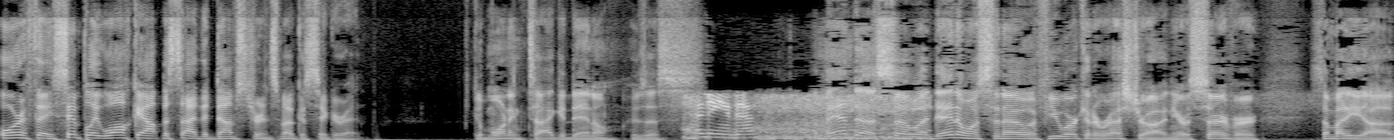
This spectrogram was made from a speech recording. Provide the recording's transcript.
or if they simply walk out beside the dumpster and smoke a cigarette. Good morning, Ty Daniel. Who's this? Amanda. Amanda. So uh, Dana wants to know if you work at a restaurant and you're a server, somebody uh,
